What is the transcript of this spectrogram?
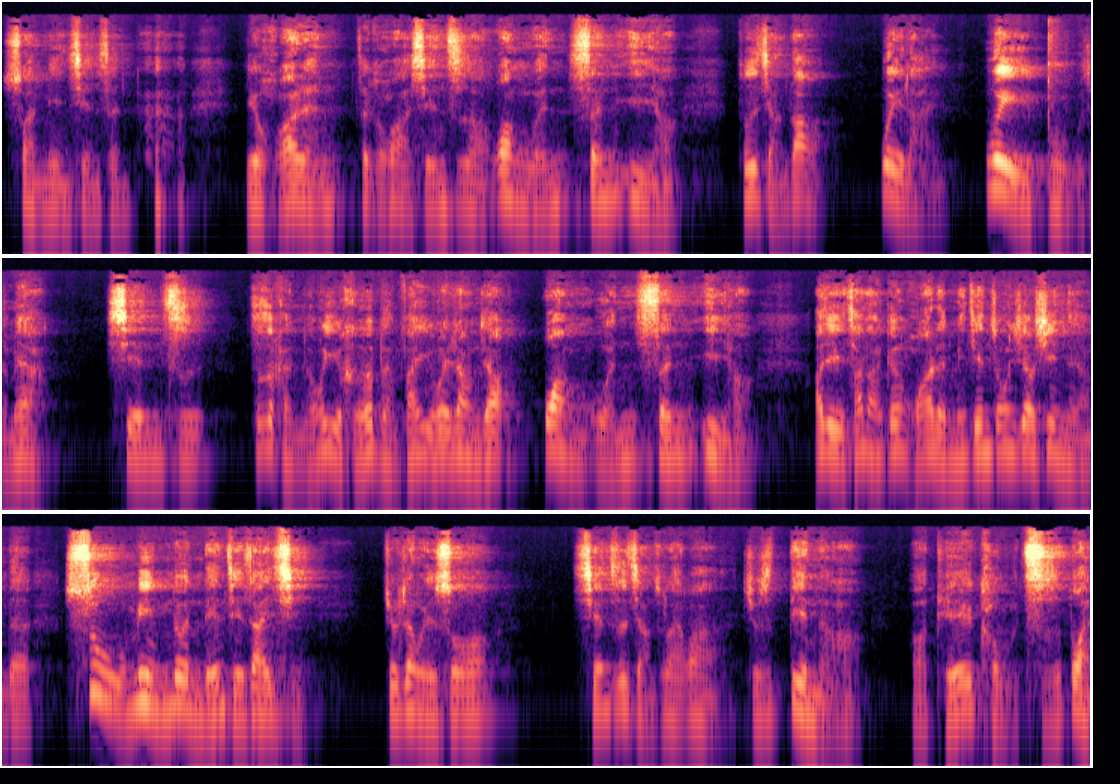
算命先生，有华人这个话，先知啊，望文生义哈，都是讲到未来未卜怎么样？先知，这是很容易和本翻译会让人家。望文生义哈，而且常常跟华人民间宗教信仰的宿命论连接在一起，就认为说先知讲出来话就是定了哈哦，铁口直断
